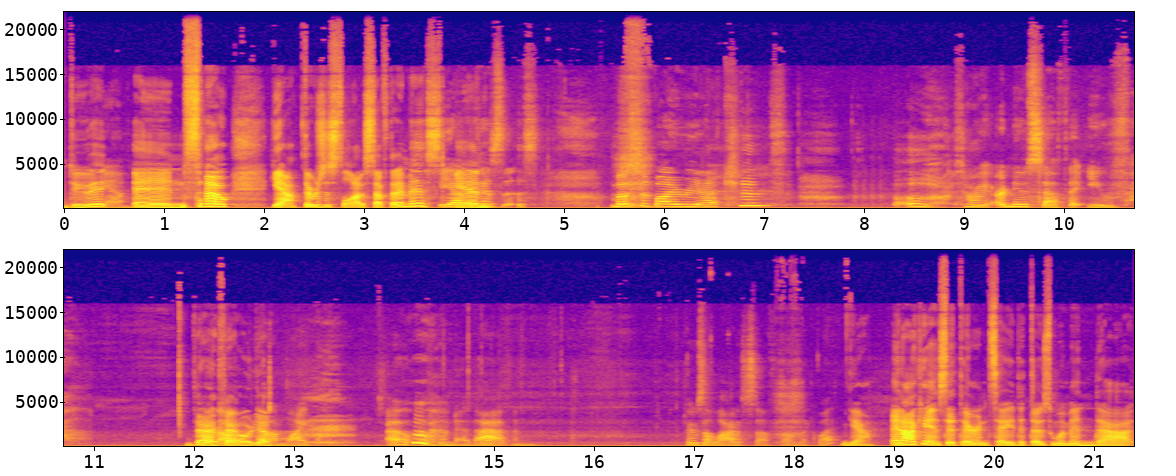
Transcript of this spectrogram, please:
do it, and so yeah, there was just a lot of stuff that I missed. Yeah, and because most of my reactions, oh, sorry, are new stuff that you've that I found. Yeah, I'm like, oh. I didn't know that. And there's a lot of stuff. I was like, what? Yeah. And I can't sit there and say that those women that.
